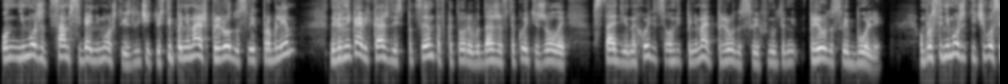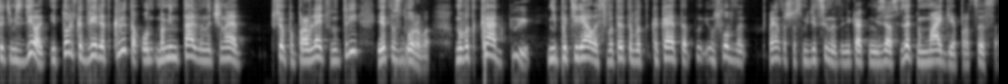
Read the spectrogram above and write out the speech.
он не может, сам себя не может излечить. То есть ты понимаешь природу своих проблем, Наверняка ведь каждый из пациентов, который вот даже в такой тяжелой стадии находится, он ведь понимает природу своих внутренних, природу своей боли. Он просто не может ничего с этим сделать. И только дверь открыта, он моментально начинает все поправлять внутри, и это здорово. Но вот как бы не потерялась вот эта вот какая-то, ну, условно, понятно, что с медициной это никак нельзя связать, но магия процесса.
